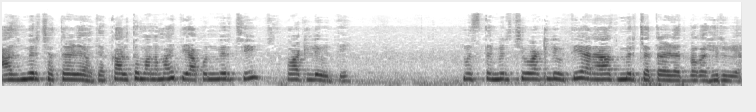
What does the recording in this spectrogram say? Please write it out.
आज मिरच्या तळल्या होत्या. काल तुम्हाला माहिती आपण मिरची वाटली होती. मस्त मिरची वाटली होती आणि आज मिरच्या तळल्यात बघा हिरव्या.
